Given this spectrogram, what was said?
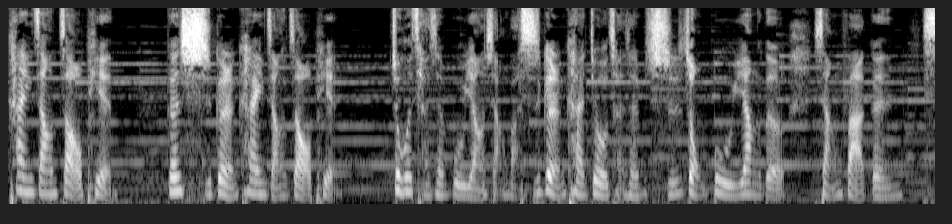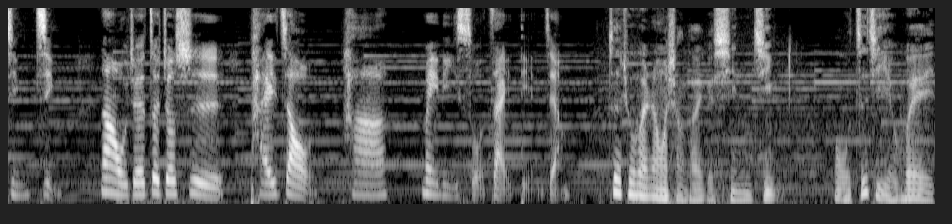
看一张照片，跟十个人看一张照片，就会产生不一样的想法。十个人看就产生十种不一样的想法跟心境。那我觉得这就是拍照它魅力所在点。这样，这就会让我想到一个心境。我自己也会。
